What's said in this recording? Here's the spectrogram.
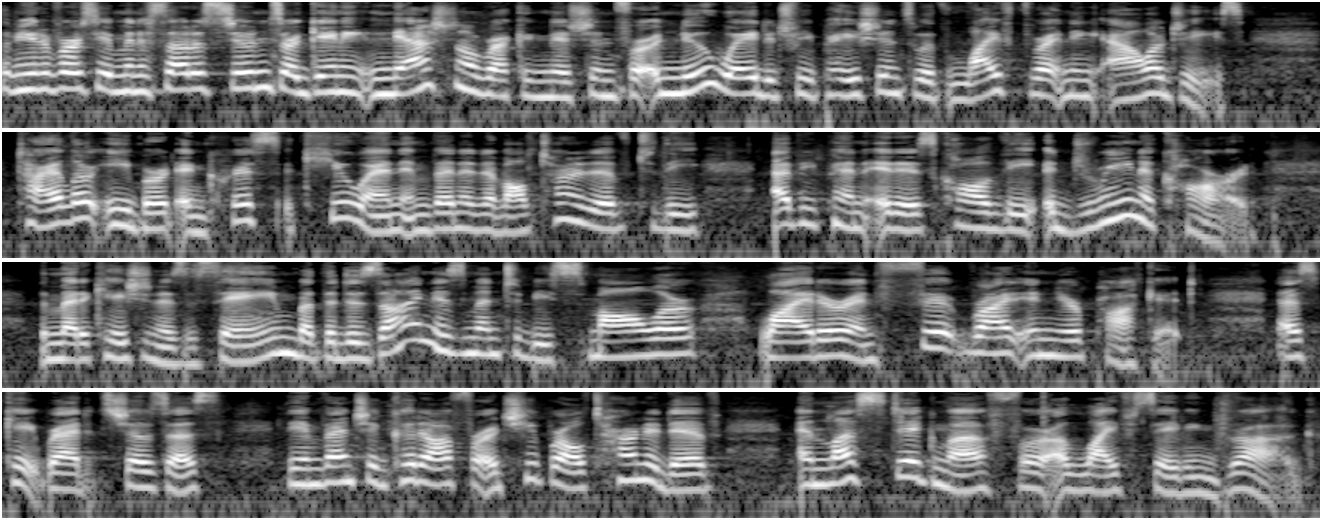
Some University of Minnesota students are gaining national recognition for a new way to treat patients with life-threatening allergies. Tyler Ebert and Chris Kewen invented an alternative to the EpiPen. It is called the Adrenacard. The medication is the same, but the design is meant to be smaller, lighter, and fit right in your pocket. As Kate Raddatz shows us, the invention could offer a cheaper alternative and less stigma for a life-saving drug.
